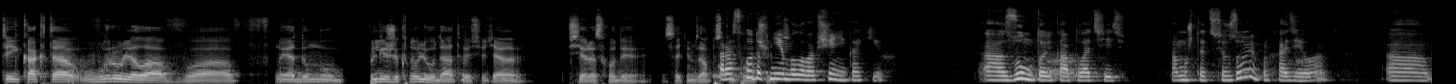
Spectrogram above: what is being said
ты как-то вырулила в, в, ну, я думаю, ближе к нулю, да? То есть у тебя все расходы с этим запуском Расходов получились. не было вообще никаких. А, Zoom только оплатить, потому что это все в Zoom проходило. А, то,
